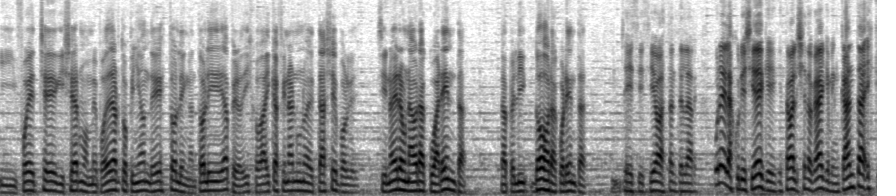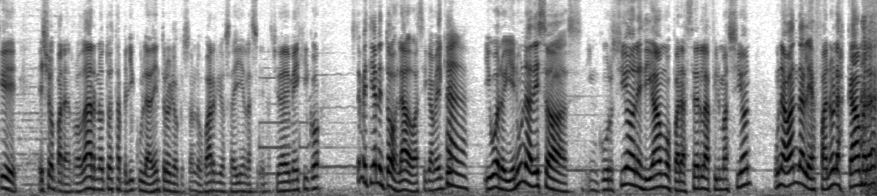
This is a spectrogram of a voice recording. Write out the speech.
y fue, che, Guillermo, ¿me podés dar tu opinión de esto? Le encantó la idea, pero dijo, hay que afinar unos detalles porque si no era una hora 40, la peli, dos horas 40. Sí, sí, sí, bastante largo. Una de las curiosidades que, que estaba leyendo acá que me encanta es que ellos para rodar ¿no? toda esta película dentro de lo que son los barrios ahí en la, en la Ciudad de México, se metían en todos lados, básicamente. Claro. Y bueno, y en una de esas incursiones, digamos, para hacer la filmación, una banda le afanó las cámaras,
